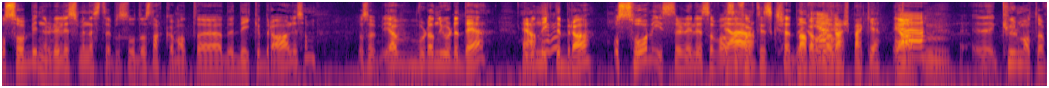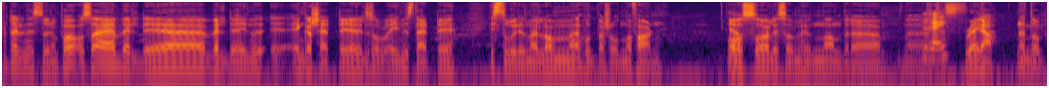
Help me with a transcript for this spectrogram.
Og så begynner de liksom i neste episode å snakke om at uh, det, det gikk jo bra, liksom. Og så, ja, hvordan gjorde det det? Hvordan gikk det bra? Og så viser de liksom hva Ja, som faktisk skjedde. Da får du flashbacket. Ja. Mm. Eh, Kul måte å fortelle en historie på. Og så er jeg veldig, veldig engasjert i liksom, investert i historien mellom eh, hovedpersonen og faren. Og Ja. også liksom hun andre eh, Ray. Ray. Ja, nettopp.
